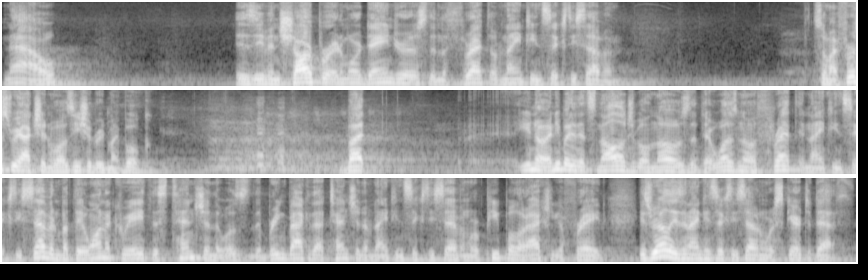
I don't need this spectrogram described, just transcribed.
now is even sharper and more dangerous than the threat of 1967. So my first reaction was he should read my book. but you know, anybody that's knowledgeable knows that there was no threat in 1967, but they want to create this tension that was, that bring back that tension of 1967 where people are actually afraid. Israelis in 1967 were scared to death.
